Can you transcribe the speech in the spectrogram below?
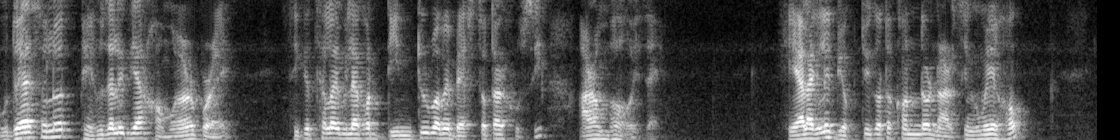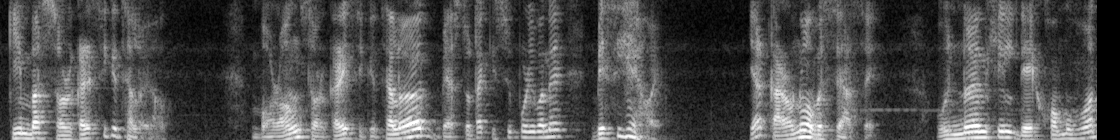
উদয়াচলত ফেহুজালি দিয়াৰ সময়ৰ পৰাই চিকিৎসালয়বিলাকত দিনটোৰ বাবে ব্যস্ততাৰ সূচী আৰম্ভ হৈ যায়। সেয়া লাগিলে ব্যক্তিগত খণ্ডৰ নাৰ্ছিংহোমেই হওক কিংবা চৰকাৰী চিকিৎসালয় হওক। বৰং চৰকাৰী চিকিৎসালয়ত ব্যস্ততা কিছু পৰিমাণে বেছিহে হয়। ইয়াৰ কাৰণো অৱশ্যে আছে। উন্নয়নশীল দেশসমূহত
